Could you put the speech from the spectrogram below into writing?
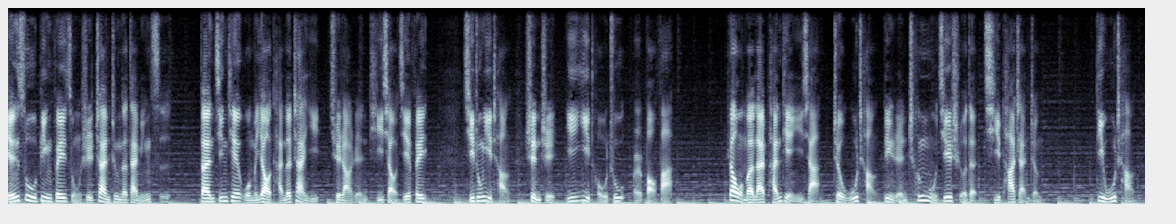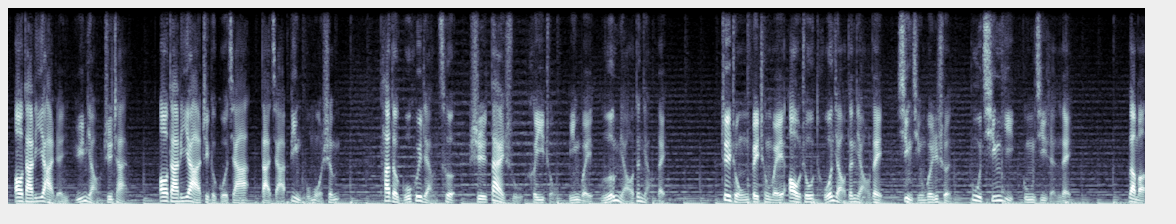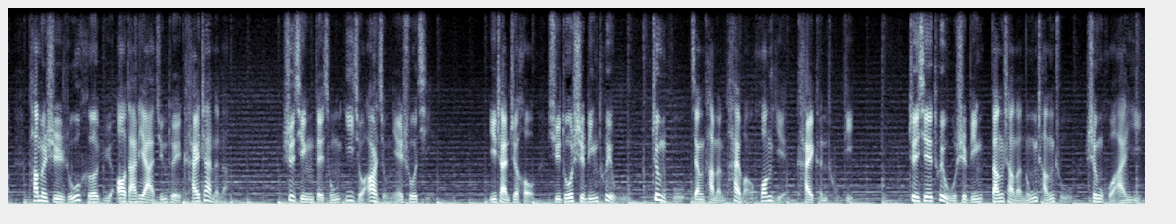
严肃并非总是战争的代名词，但今天我们要谈的战役却让人啼笑皆非，其中一场甚至因一头猪而爆发。让我们来盘点一下这五场令人瞠目结舌的奇葩战争。第五场，澳大利亚人与鸟之战。澳大利亚这个国家大家并不陌生，它的国徽两侧是袋鼠和一种名为鹅苗的鸟类。这种被称为澳洲鸵鸟的鸟类性情温顺，不轻易攻击人类。那么，他们是如何与澳大利亚军队开战的呢？事情得从1929年说起。一战之后，许多士兵退伍，政府将他们派往荒野开垦土地。这些退伍士兵当上了农场主，生活安逸。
